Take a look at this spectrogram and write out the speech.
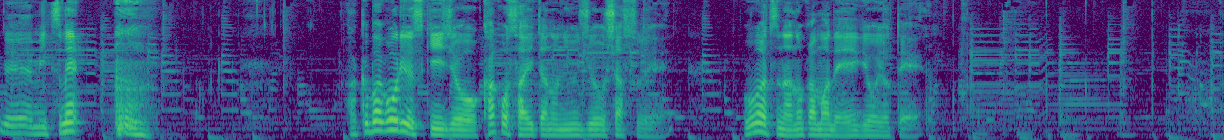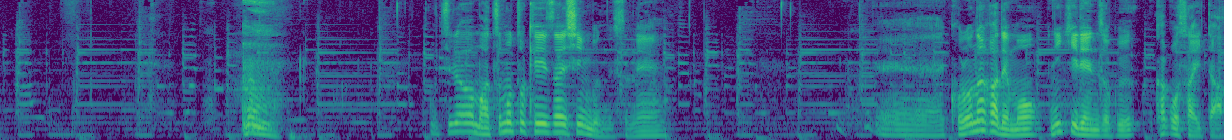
で3つ目 白馬五流スキー場過去最多の入場者数へ5月7日まで営業予定こちらは松本経済新聞ですね、えー、コロナ禍でも2期連続過去最多。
